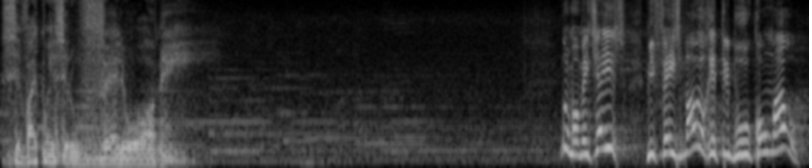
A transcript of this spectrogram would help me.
Você vai conhecer o velho homem. Normalmente é isso. Me fez mal, eu retribuo com o mal.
